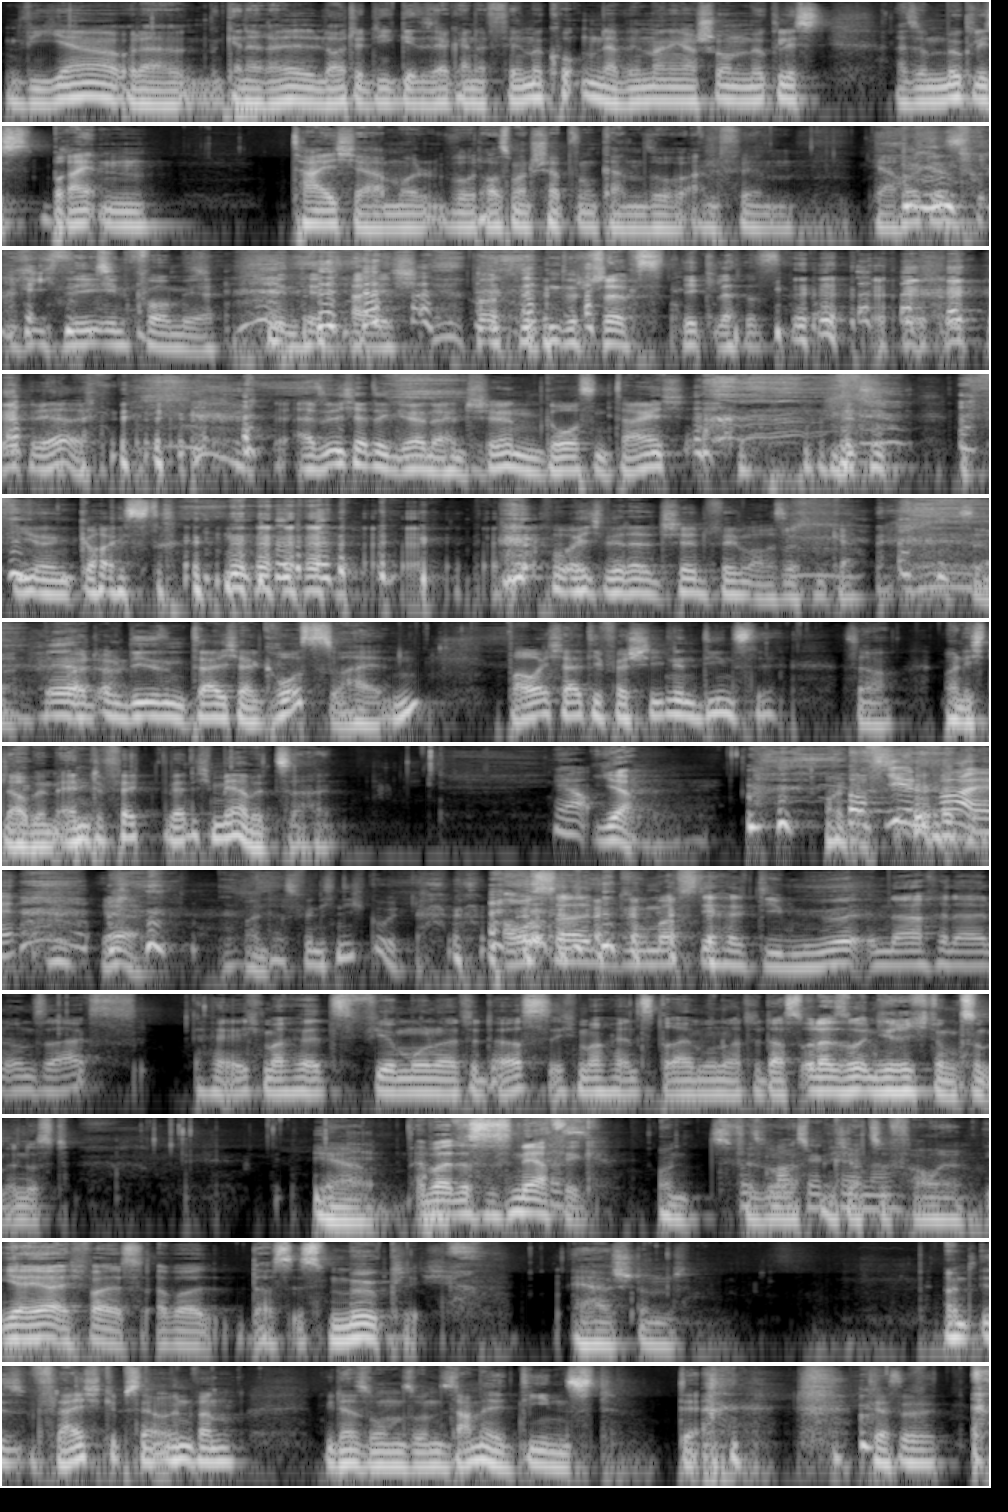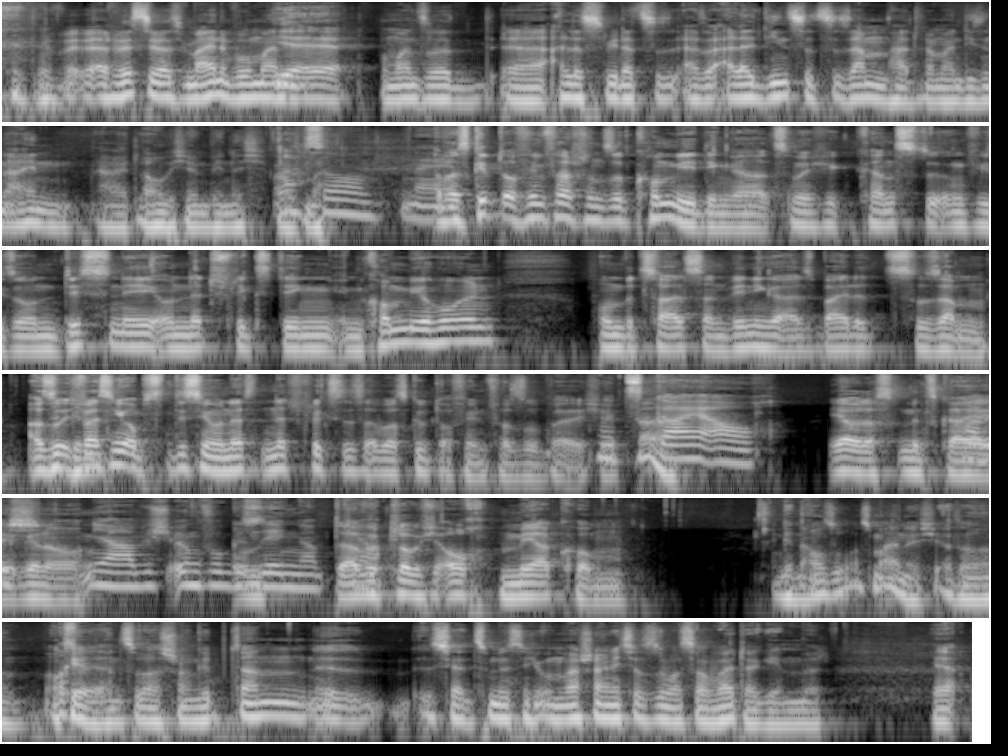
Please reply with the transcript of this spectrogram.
wir oder generell Leute, die sehr gerne Filme gucken, da will man ja schon möglichst, also möglichst breiten Teich haben, wo- woraus man schöpfen kann, so an Filmen. Ja, heute ist, Ich sehe ihn vor mir, in den Teich, aus dem du schöpfst, Niklas. ja. Also ich hätte gerne einen schönen großen Teich mit vielen Kois drin, wo ich mir dann einen schönen Film aussuchen kann. So. Und um diesen Teich halt groß zu halten, brauche ich halt die verschiedenen Dienste. So. Und ich glaube, im Endeffekt werde ich mehr bezahlen. Ja. Ja, Und Auf jeden Fall. Ja. Und das finde ich nicht gut. außer du machst dir halt die Mühe im Nachhinein und sagst, hey, ich mache jetzt vier Monate das, ich mache jetzt drei Monate das. Oder so in die Richtung zumindest. Ja. Aber das ist nervig. Und für Das sowas ja bin ich auch zu faul. Ja, ja, ich weiß, aber das ist möglich. Ja, das stimmt. Und ist, vielleicht gibt's ja irgendwann wieder so, einen- so einen Sammeldienst. Der, der so, der, wisst ihr, was ich meine, wo man, Ja, ja. wo man so äh, alles wieder zu, also alle Dienste zusammen hat, wenn man diesen einen, aber glaube ich irgendwie nicht. Ach so, nee. Aber es gibt auf jeden Fall schon so Kombi-Dinger. Zum Beispiel kannst du irgendwie so ein Disney- und Netflix-Ding in Kombi holen und bezahlst dann weniger als beide zusammen. Also ich weiß nicht, ob es Disney und Net- Netflix ist, aber es gibt auf jeden Fall so welche. Mit Sky auch. Ja, aber das mit Sky, Hab ich, genau. Ja, habe ich irgendwo gesehen Und gehabt. Da ja. wird, glaube ich, auch mehr kommen. Genau sowas meine ich. Also, okay, so, ja. wenn es sowas schon gibt, dann äh, ist ja zumindest nicht unwahrscheinlich, dass sowas auch weitergeben wird. Ja.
